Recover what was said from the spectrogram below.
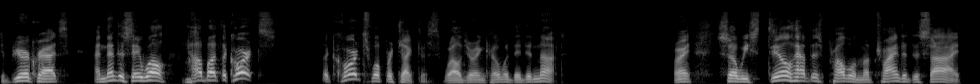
to bureaucrats, and then to say, well, mm. how about the courts? The courts will protect us. Well, during COVID, they did not. Right. So we still have this problem of trying to decide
